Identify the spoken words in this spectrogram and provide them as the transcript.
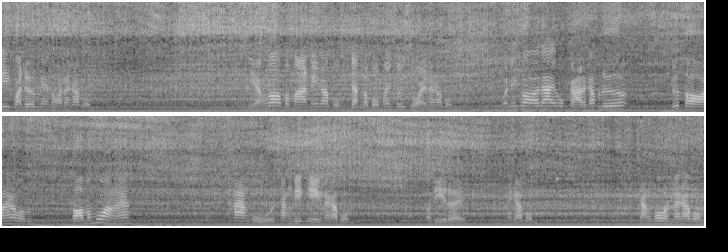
ดีกว่าเดิมแน่นอนนะครับ ผม เสียงก็ประมาณนี้ครับผมจัดระบบให้สวยๆนะครับ ผม วันนี้ก็ได้โอกาสนะครับรื้อรื้อต่อนะครับผมต่อมะม่วงนะ ข้างอู่ช่างบิ๊กเองนะครับ ผมพอดีเลยนะครับผมช่างโพนนะครับผม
